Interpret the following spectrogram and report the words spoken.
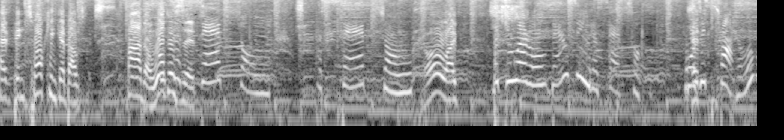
have been talking about Fado. What it's is a it? sad song. A sad song. Oh, I. But you are all dancing a sad song. Was it It's- Fado?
